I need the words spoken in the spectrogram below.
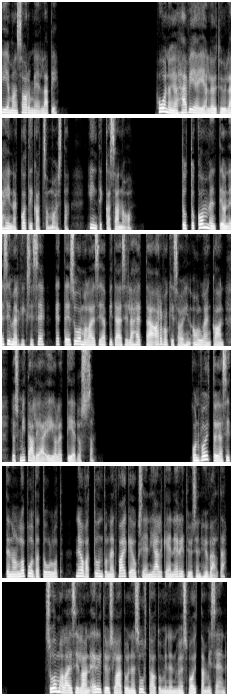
hieman sormien läpi. Huonoja häviäjiä löytyy lähinnä kotikatsomoista, Hintikka sanoo. Tuttu kommentti on esimerkiksi se, ettei suomalaisia pitäisi lähettää arvokisoihin ollenkaan, jos mitalia ei ole tiedossa. Kun voittoja sitten on lopulta tullut, ne ovat tuntuneet vaikeuksien jälkeen erityisen hyvältä. Suomalaisilla on erityislaatuinen suhtautuminen myös voittamiseen.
